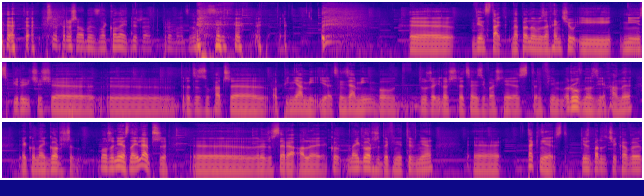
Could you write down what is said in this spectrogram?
Przepraszamy za kolejny żart prowadzący. E, więc tak, na pewno bym zachęcił i nie inspirujcie się, e, drodzy słuchacze, opiniami i recenzjami, bo w dużej ilości recenzji właśnie jest ten film równo zjechany jako najgorszy. Może nie jest najlepszy e, reżysera, ale jako najgorszy definitywnie. Tak nie jest. Jest bardzo ciekawy,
